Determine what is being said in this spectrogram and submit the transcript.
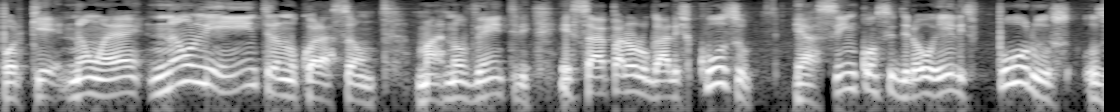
porque não é, não lhe entra no coração, mas no ventre e sai para o lugar escuso, e assim considerou eles puros os,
